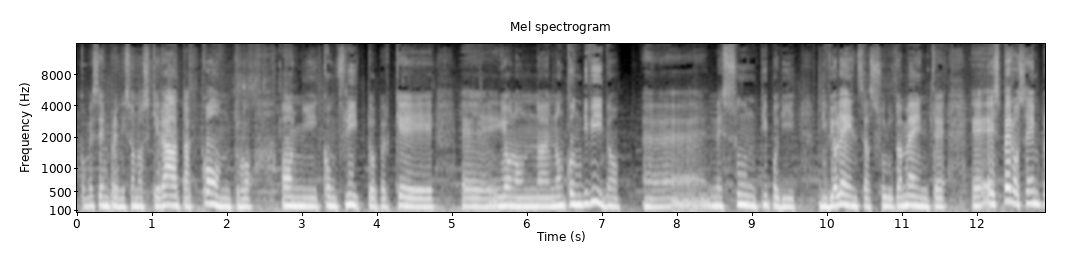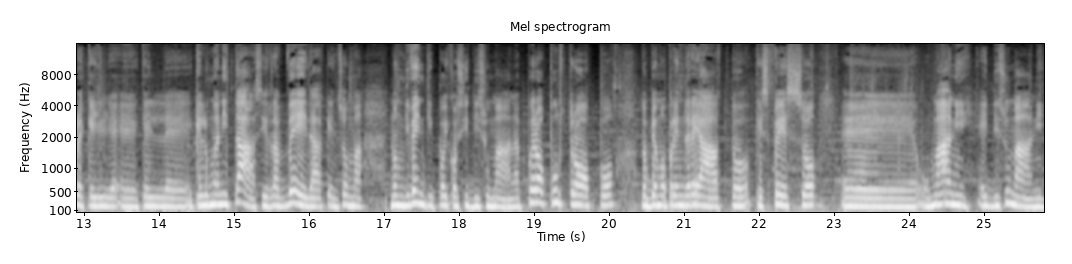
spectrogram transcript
come sempre, mi sono schierata contro ogni conflitto perché eh, io non, non condivido eh, nessun tipo di, di, violenza assolutamente. Eh, e spero sempre che, il, eh, che, il, che, l'umanità si ravveda, che insomma non diventi poi così disumana, però purtroppo dobbiamo prendere atto che spesso eh, umani e disumani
